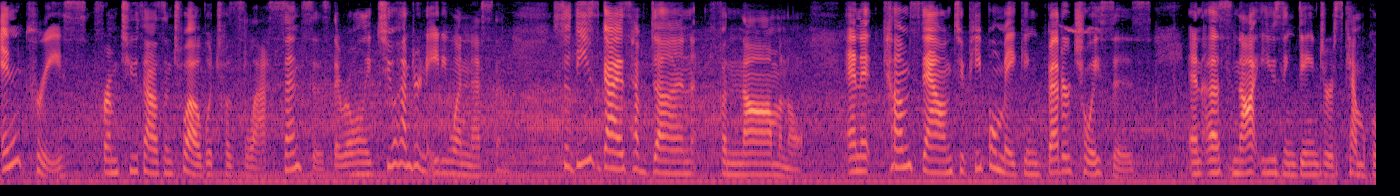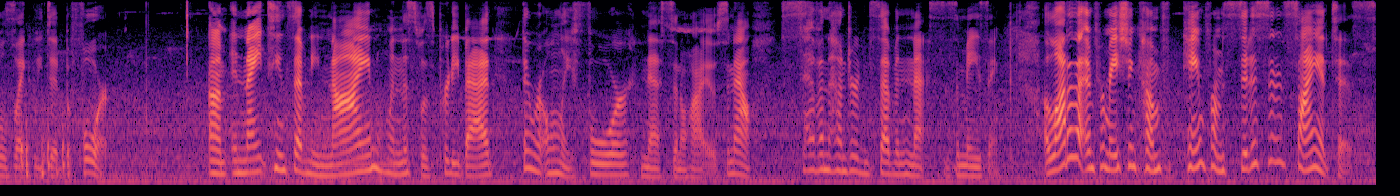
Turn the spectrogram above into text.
increase from 2012, which was the last census. There were only 281 nests then. So these guys have done phenomenal. And it comes down to people making better choices and us not using dangerous chemicals like we did before. Um, in 1979, when this was pretty bad, there were only four nests in Ohio. So now 707 nests is amazing. A lot of that information come, came from citizen scientists,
